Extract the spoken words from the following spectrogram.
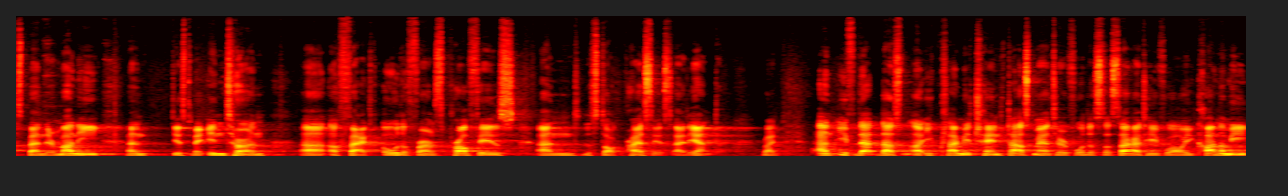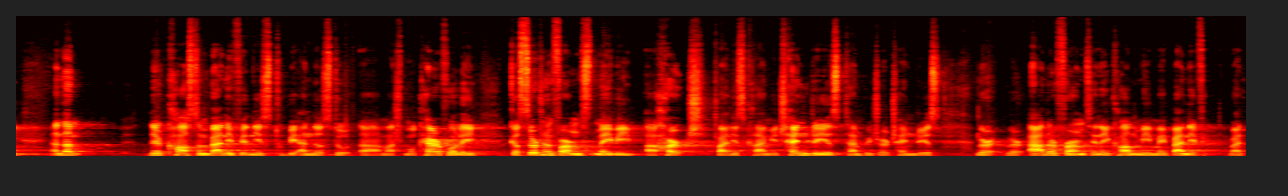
spend their money, and this may in turn affect all the firms' profits and the stock prices at the end, right? And if that does, uh, if climate change does matter for the society, for our economy, and then their cost and benefit needs to be understood uh, much more carefully because certain firms may be uh, hurt by these climate changes, temperature changes, where, where other firms in the economy may benefit, right?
